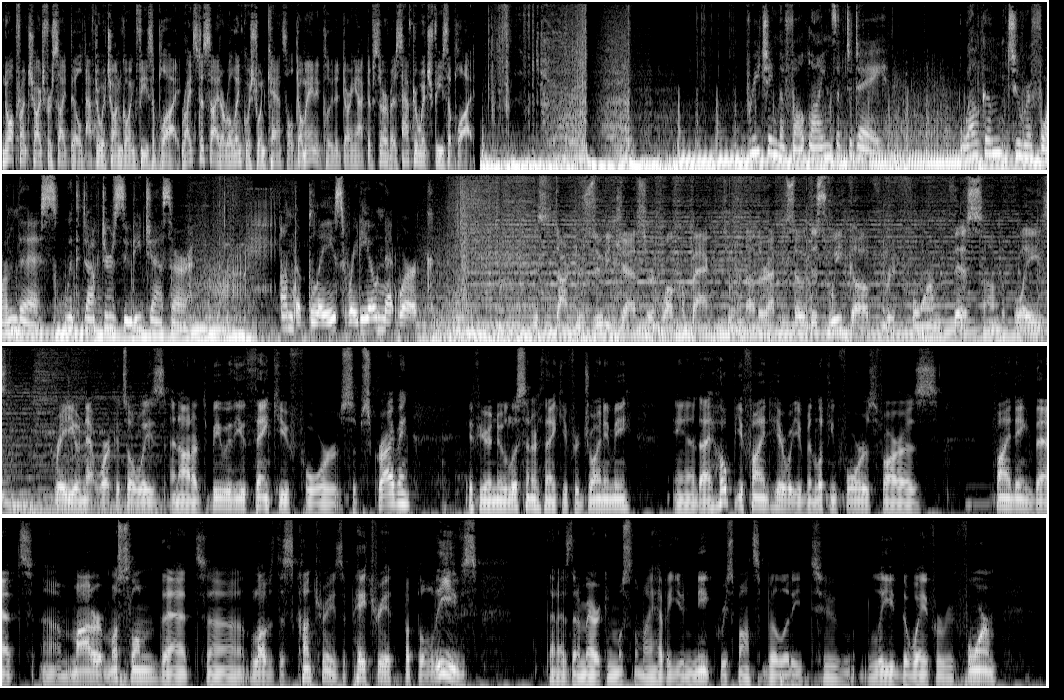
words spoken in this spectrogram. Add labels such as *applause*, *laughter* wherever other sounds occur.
No upfront charge for site build, after which ongoing fees apply. Rights to site are relinquished when canceled. Domain included during active service, after which fees apply. Breaching the fault lines of today. Welcome to Reform This with Dr. Zuhdi Jasser on the Blaze Radio Network. This is Dr. Zuhdi Jasser, and welcome back to another episode this week of Reform This on the Blaze Radio Network. It's always an honor to be with you. Thank you for subscribing. If you're a new listener, thank you for joining me. And I hope you find here what you've been looking for as far as finding that um, moderate Muslim that uh, loves this country, is a patriot, but believes that as an American Muslim, I have a unique responsibility to lead the way for reform,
